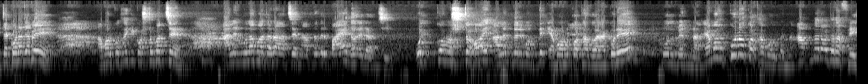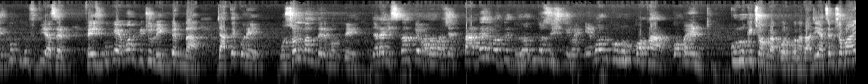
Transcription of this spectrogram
এটা করা যাবে? আমার কথায় কি কষ্ট পাচ্ছেন? আলেম ওলামা যারা আছেন, আপনাদের পায়ে ধরে যাচ্ছি। ঐক্য নষ্ট হয় আলেমদের মধ্যে, এমন কথা দয়া করে বলবেন না। এমন কোনো কথা বলবেন না। আপনারাও যারা ফেসবুক মুফতি আছেন ফেসবুকে এমন কিছু লিখবেন না, যাতে করে মুসলমানদের মধ্যে, যারা ইসলামকে ভালোবাসে, তাদের মধ্যে দূরত্ব সৃষ্টি হয়। এমন কোনো কথা কমেন্ট কোনো কিছু আমরা করব না। রাজি আছেন সবাই?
